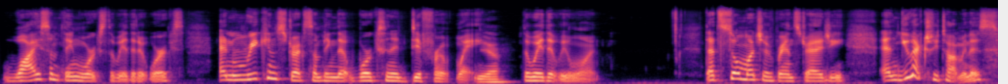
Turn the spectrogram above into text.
why something works the way that it works and reconstruct something that works in a different way, Yeah. the way that we want. That's so much of brand strategy. And you actually taught me this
